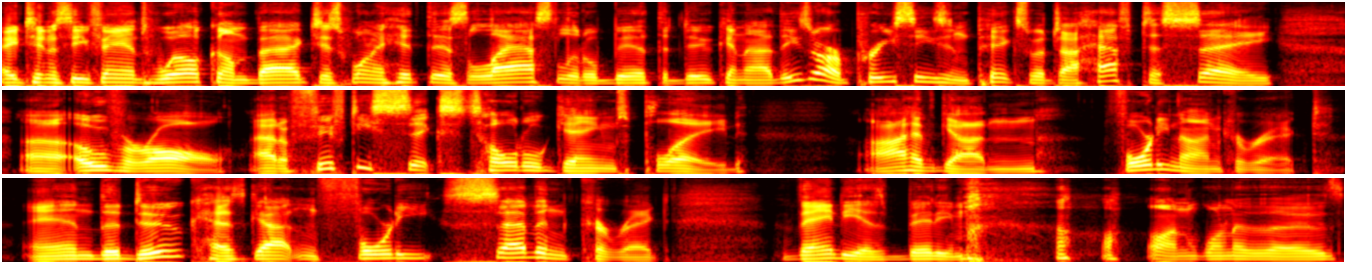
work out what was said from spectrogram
Hey, Tennessee fans, welcome back. Just want to hit this last little bit, the Duke and I. These are our preseason picks, which I have to say, uh, overall, out of 56 total games played, I have gotten 49 correct, and the Duke has gotten 47 correct. Vandy has bit him on one of those,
